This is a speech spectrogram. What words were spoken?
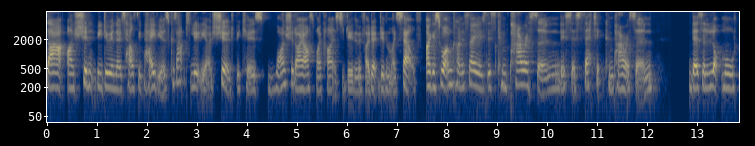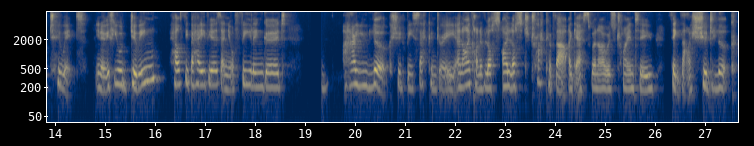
that I shouldn't be doing those healthy behaviors, because absolutely I should, because why should I ask my clients to do them if I don't do them myself? I guess what I'm trying to say is this comparison, this aesthetic comparison, there's a lot more to it. You know, if you're doing healthy behaviors and you're feeling good, how you look should be secondary. And I kind of lost I lost track of that, I guess, when I was trying to think that I should look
